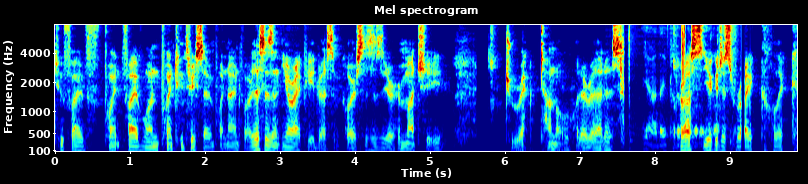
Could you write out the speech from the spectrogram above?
25.51.237.94. This isn't your IP address, of course. This is your Hamachi direct tunnel, whatever that is. Yeah, they put. Or else you could just right-click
